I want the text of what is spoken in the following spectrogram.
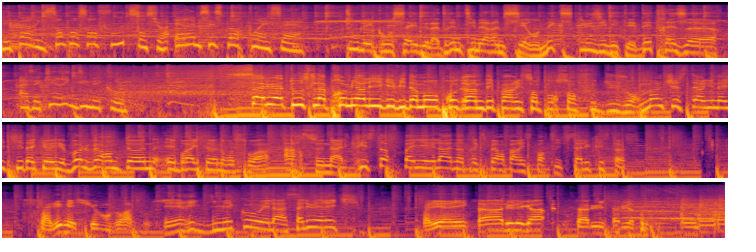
Les paris 100% foot sont sur rmcsport.fr. Tous les conseils de la Dream Team RMC en exclusivité dès 13h avec Eric Dimeco. Salut à tous, la première ligue évidemment au programme des paris 100% foot du jour. Manchester United accueille Wolverhampton et Brighton reçoit Arsenal. Christophe Payet est là, notre expert en paris sportif. Salut Christophe. Salut messieurs, bonjour à tous. Et Eric Dimeco est là. Salut Eric. Salut Eric. Salut les gars. Salut, salut à tous.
